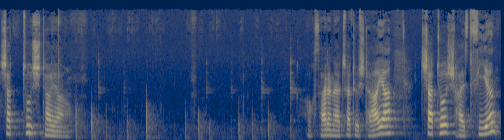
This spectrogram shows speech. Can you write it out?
Chatushtaya. Auch Sadhana Chatushtaya. Chatush heißt vier.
